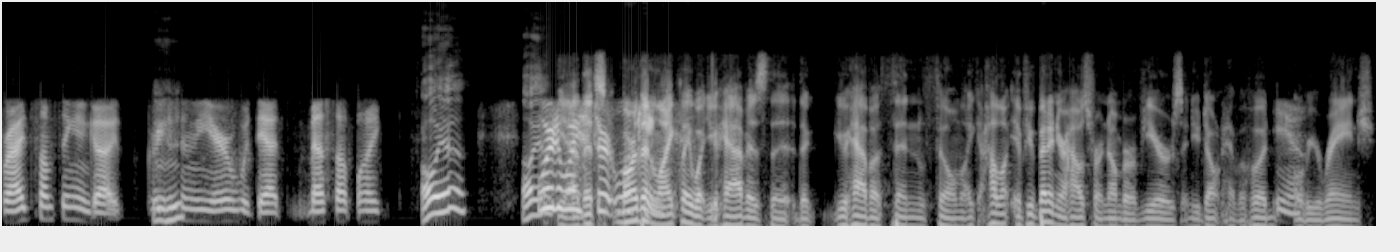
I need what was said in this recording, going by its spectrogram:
fried something and got grease Mhm. in the air, would that mess up like? Oh yeah. Oh yeah. Where do yeah, I that's start more than likely what you have is the, the you have a thin film. Like how long if you've been in your house for a number of years and you don't have a hood Yeah. over your range,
